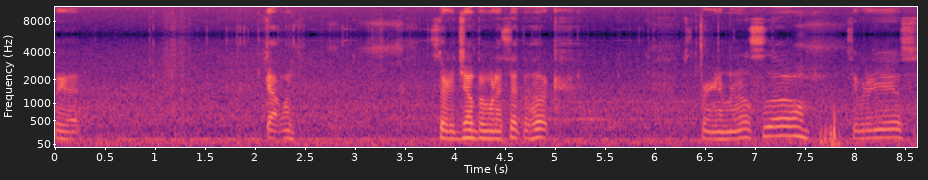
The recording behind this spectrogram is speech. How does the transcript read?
Look at that. Got one. Started jumping when I set the hook. Just bringing him real slow. See what it is.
